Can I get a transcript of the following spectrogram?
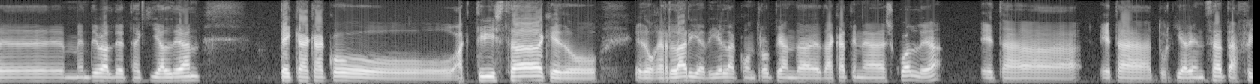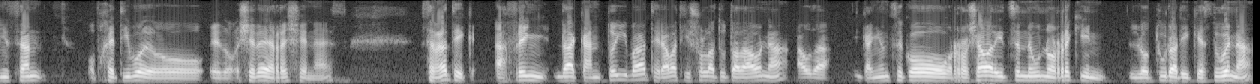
e, mendebalde eta ekialdean PKKko aktivistak edo edo gerlaria diela kontrolpean da, dakatena eskualdea eta eta Turkiarentzat Afrinzan objektibo edo edo xede errexena, ez? Zergatik, Afrin da kantoi bat erabat isolatuta da ona, hau da, gainontzeko roxaba ditzen deun horrekin loturarik ez duena,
